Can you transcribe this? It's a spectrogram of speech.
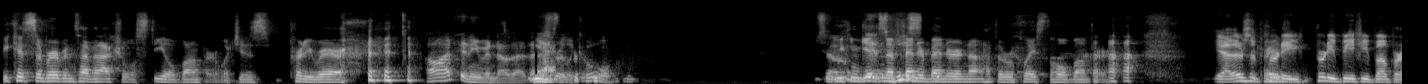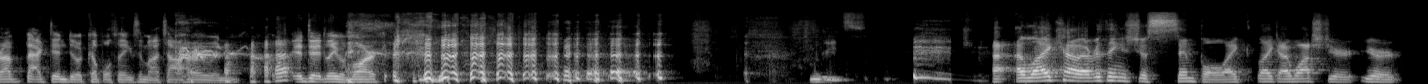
Because Suburbans have an actual steel bumper, which is pretty rare. oh, I didn't even know that. That's yeah. really cool. So you can get yeah, an so fender bender and not have to replace the whole bumper. Yeah, there's a pretty pretty beefy bumper. I've backed into a couple things in my Tahoe, and it did leave a mark. nice. I, I like how everything is just simple. Like like I watched your your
